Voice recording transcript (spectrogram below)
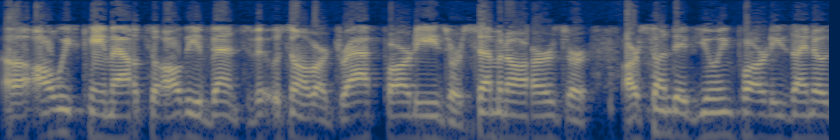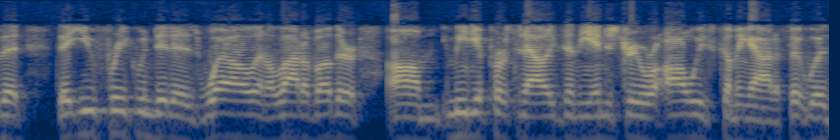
uh, always came out to all the events. If it was some of our draft parties or seminars or our Sunday viewing parties, I know that that you frequented as well, and a lot of other um, media personalities in the industry were always coming out. If it was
